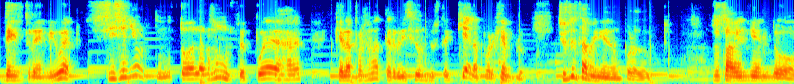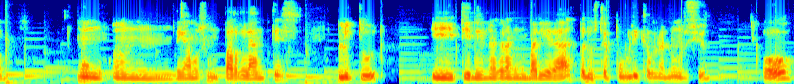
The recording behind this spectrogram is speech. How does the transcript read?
dentro de mi web. Sí, señor, tiene toda la razón. Usted puede dejar que la persona aterrice donde usted quiera. Por ejemplo, si usted está vendiendo un producto, usted está vendiendo un, digamos, un parlantes Bluetooth y tiene una gran variedad, pero usted publica un anuncio o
